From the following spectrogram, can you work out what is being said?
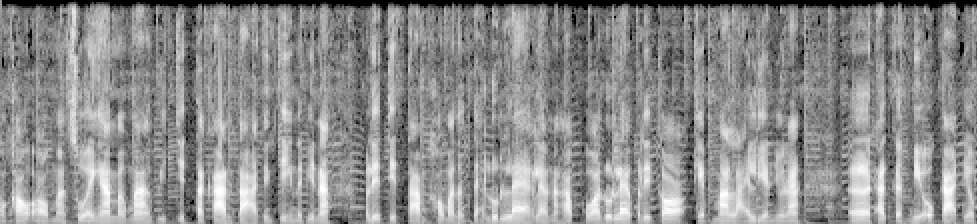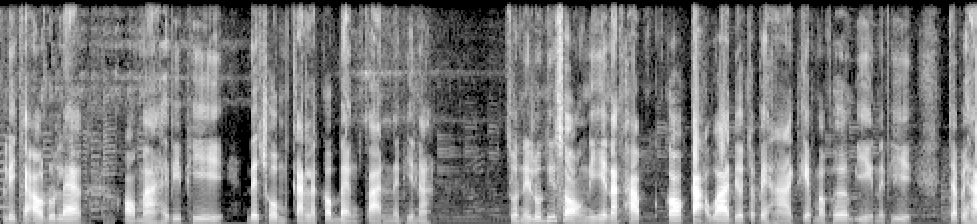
องเขาออกมาสวยงามมากๆ วิจิตรการตาจริงๆนะพี่นะปริศติดตามเขามาตั้งแต่รุ่นแรกแล้วนะครับ เพราะว่ารุ่นแรกปริศก็เก็บมาหลายเหรียญอยู่นะเออถ้าเกิดมีโอกาสเดี๋ยวปริศจะเอารุ่นแรกออกมาให้พี่ๆได้ชมกันแล้วก็แบ่งปันนะพี่นะ ส่วนในรุ่นที่ 2 นี้นะครับก็กะว่าเดี๋ยวจะไปหาเก็บมาเพิ่มอีกนะพี่จะไปหา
